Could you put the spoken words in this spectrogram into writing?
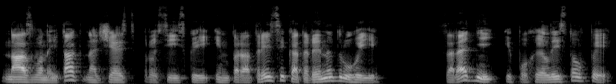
названий так на честь російської імператриці Катерини II, середній і похилий стовпи.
